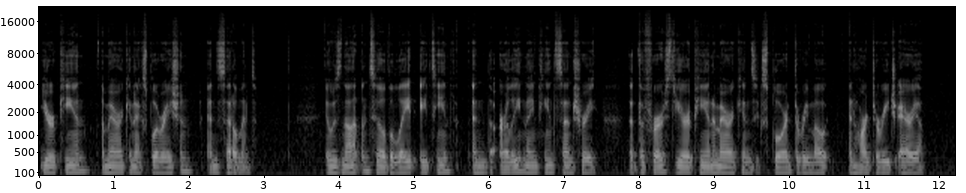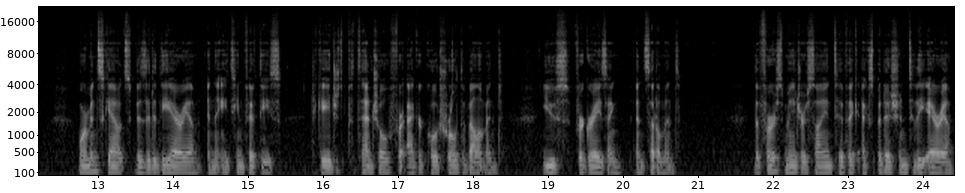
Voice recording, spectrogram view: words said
European American exploration and settlement. It was not until the late 18th and the early 19th century that the first European Americans explored the remote and hard to reach area. Mormon scouts visited the area in the 1850s to gauge its potential for agricultural development, use for grazing, and settlement. The first major scientific expedition to the area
